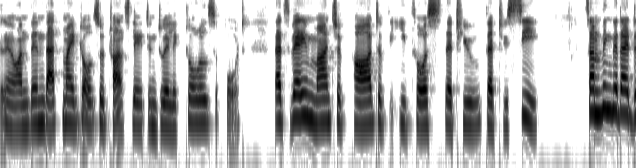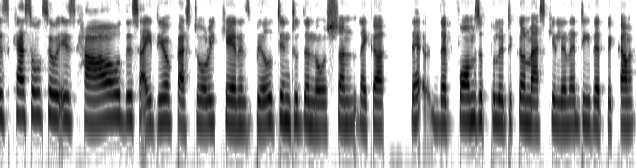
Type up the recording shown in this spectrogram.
you know, and then that might also translate into electoral support. That's very much a part of the ethos that you that you see. Something that I discuss also is how this idea of pastoral care is built into the notion, like a the, the forms of political masculinity that become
